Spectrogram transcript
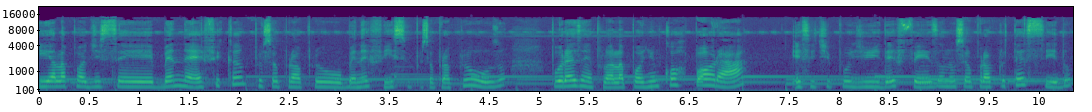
e ela pode ser benéfica para o seu próprio benefício, para o seu próprio uso. Por exemplo, ela pode incorporar esse tipo de defesa no seu próprio tecido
